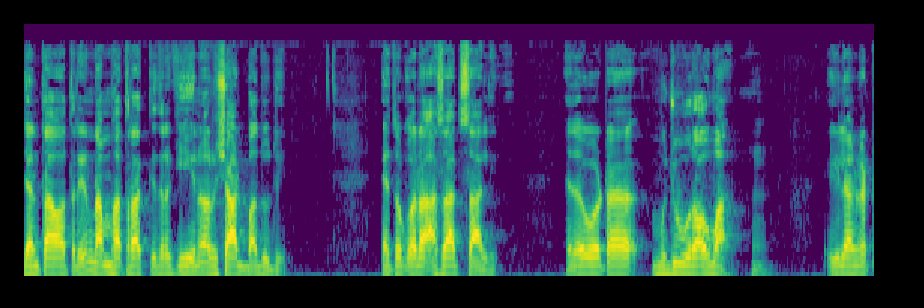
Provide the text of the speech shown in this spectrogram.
ජනතාව අතරින් නම් හතරක් විතර කියනවා රිෂාඩ් බදුදීන්. එතකොට අසත් සාලි. එතකොට මුජූ රවුමාන්. ඊළඟට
